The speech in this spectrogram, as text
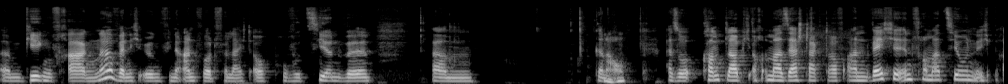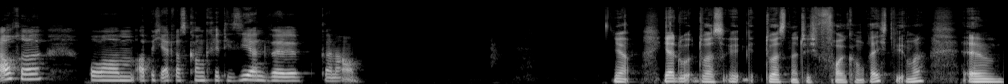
ähm, Gegenfragen, ne? wenn ich irgendwie eine Antwort vielleicht auch provozieren will. Ähm, genau. Mhm. Also kommt, glaube ich, auch immer sehr stark darauf an, welche Informationen ich brauche, um, ob ich etwas konkretisieren will. Genau. Ja, ja, du, du hast, du hast natürlich vollkommen recht, wie immer. Ähm,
